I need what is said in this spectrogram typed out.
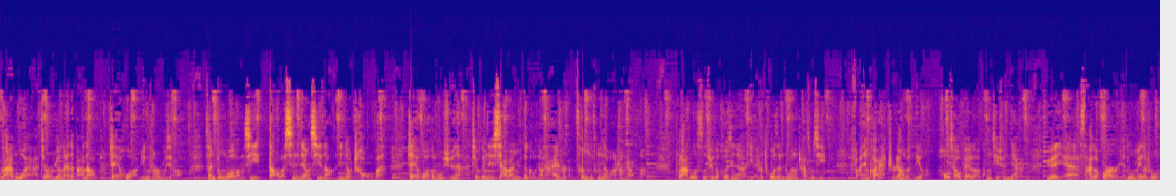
普拉多呀，就是原来的霸道，这货名头不小。咱中国往西到了新疆、西藏，您就瞅吧，这货和陆巡啊，就跟那下完雨的狗尿台似的，蹭蹭的往上涨了。普拉多四驱的核心啊，也是托森中央差速器，反应快，质量稳定，后桥配了空气悬架，越野撒个欢儿也都没得说。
